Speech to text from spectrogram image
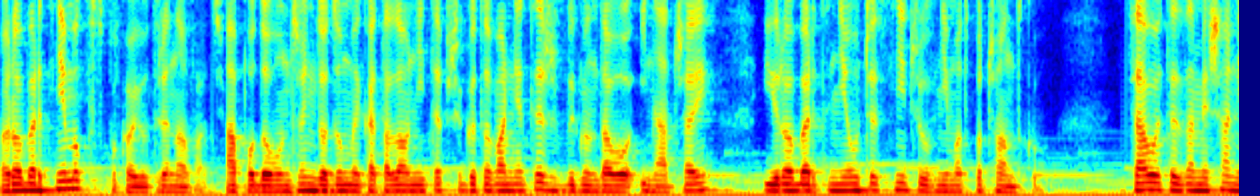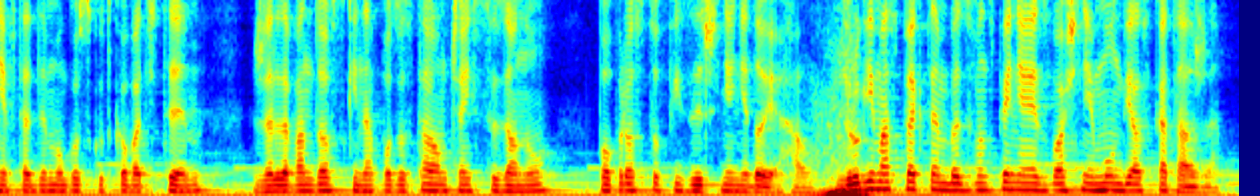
Robert nie mógł w spokoju trenować. A po dołączeniu do Dumy Katalonii te przygotowanie też wyglądało inaczej i Robert nie uczestniczył w nim od początku. Całe te zamieszanie wtedy mogło skutkować tym, że Lewandowski na pozostałą część sezonu po prostu fizycznie nie dojechał. Drugim aspektem bez wątpienia jest właśnie mundial w Katarze.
